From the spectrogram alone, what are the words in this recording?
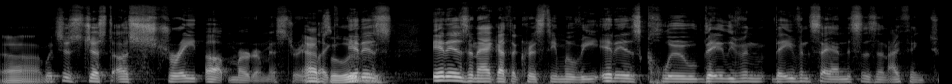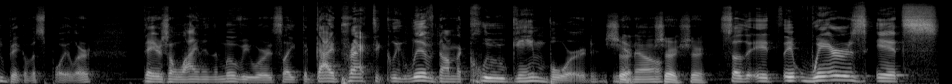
Um, which is just a straight up murder mystery. Like Absolutely. it is it is an Agatha Christie movie. It is Clue. They even they even say and this isn't I think too big of a spoiler. There's a line in the movie where it's like the guy practically lived on the Clue game board, sure, you know. sure, sure. So it it wears its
